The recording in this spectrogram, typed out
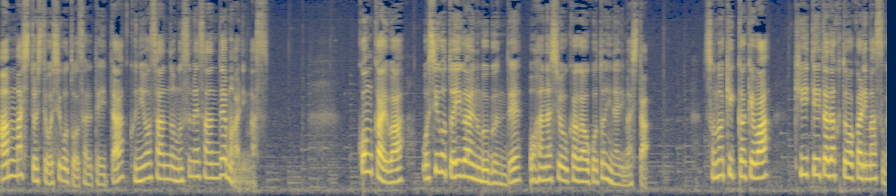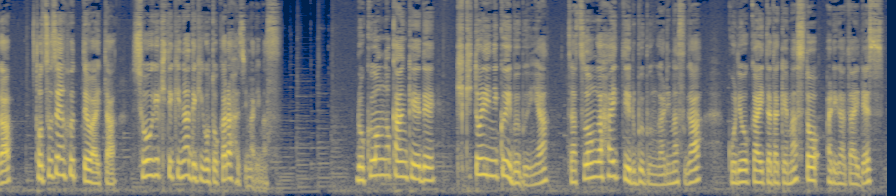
安間市としてお仕事をされていた国尾さんの娘さんでもあります。今回はお仕事以外の部分でお話を伺うことになりました。そのきっかけは聞いていただくとわかりますが突然降って湧いた衝撃的な出来事から始まります。録音の関係で聞き取りにくい部分や雑音が入っている部分がありますがご了解いただけますとありがたいです。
